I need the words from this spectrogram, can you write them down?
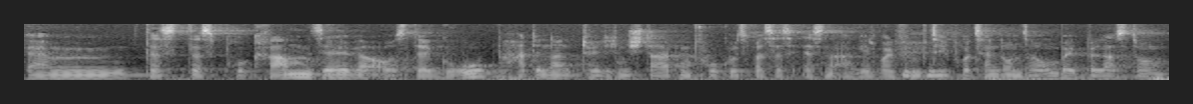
Ähm, das, das Programm selber aus der Group hatte natürlich einen starken Fokus, was das Essen angeht, weil 50 mhm. Prozent unserer Umweltbelastung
